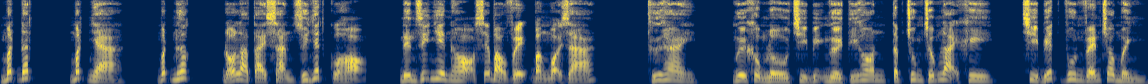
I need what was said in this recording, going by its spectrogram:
Mất đất, mất nhà, mất nước, đó là tài sản duy nhất của họ, nên dĩ nhiên họ sẽ bảo vệ bằng mọi giá. Thứ hai, người khổng lồ chỉ bị người tí hon tập trung chống lại khi chỉ biết vun vén cho mình,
